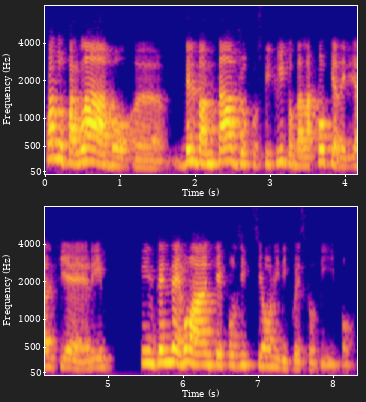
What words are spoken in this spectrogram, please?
Quando parlavo eh, del vantaggio costituito dalla coppia degli alfieri, intendevo anche posizioni di questo tipo.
